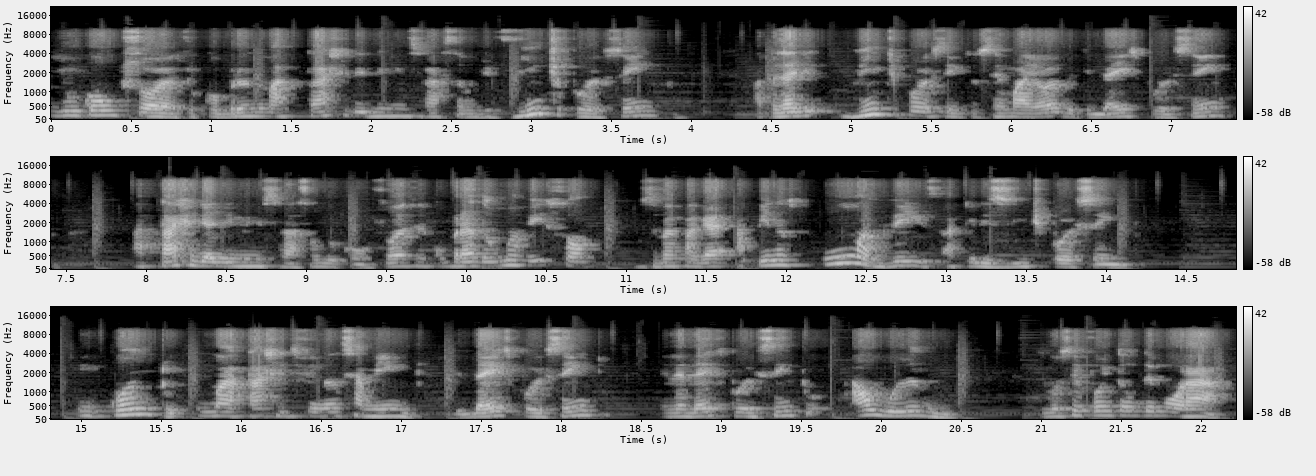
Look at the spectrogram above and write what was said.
e um consórcio cobrando uma taxa de administração de 20%, apesar de 20% ser maior do que 10%, a taxa de administração do consórcio é cobrada uma vez só. Você vai pagar apenas uma vez aqueles 20%. Enquanto uma taxa de financiamento de 10% ele é 10% ao ano. Se você for então demorar,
